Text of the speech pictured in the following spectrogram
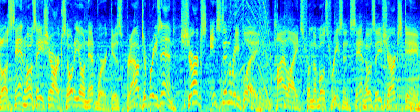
The San Jose Sharks Audio Network is proud to present Sharks Instant Replay. Highlights from the most recent San Jose Sharks game.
